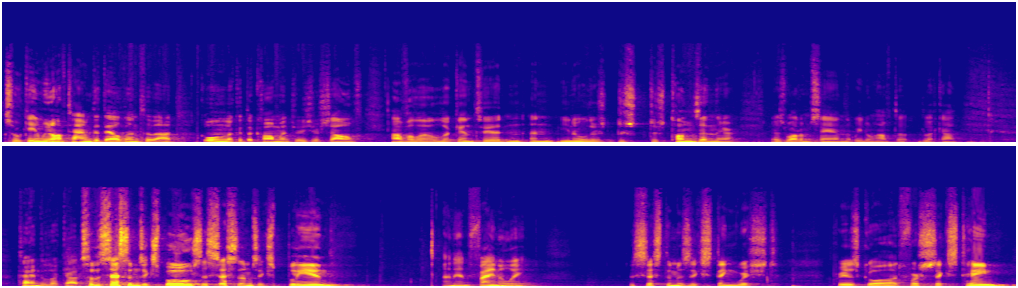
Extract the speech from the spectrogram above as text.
So, again, we don't have time to delve into that. Go and look at the commentaries yourself, have a little look into it, and, and you know, there's, there's, there's tons in there is what I'm saying that we don't have to look at. Time to look at. So the system's exposed, the system's explained, and then finally, the system is extinguished. Praise God. Verse 16.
